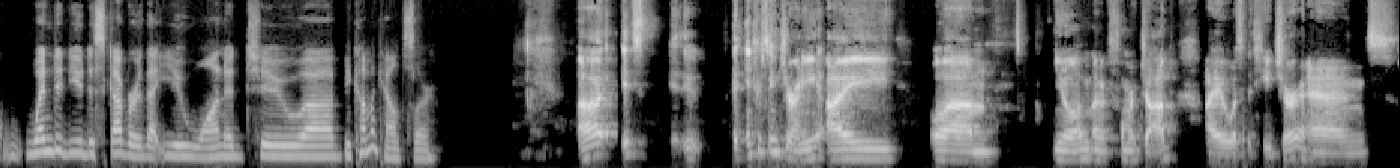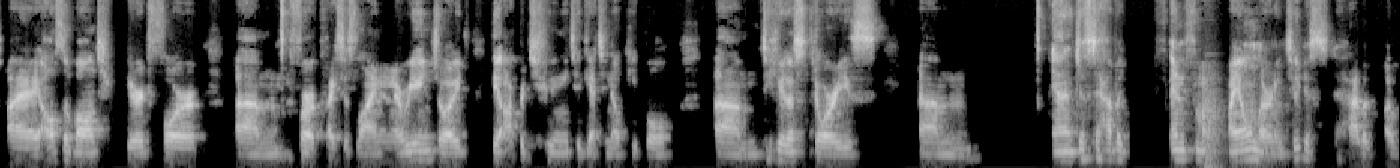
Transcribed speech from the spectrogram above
when did you discover that you wanted to uh, become a counselor? Uh, it's it, an interesting journey. I, um, you know, my former job, I was a teacher, and I also volunteered for um, for a crisis line, and I really enjoyed the opportunity to get to know people um, to hear their stories, um, and just to have a and from my own learning too, just to have a, a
